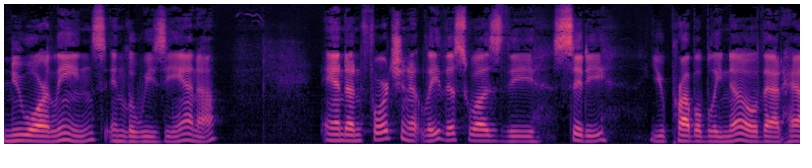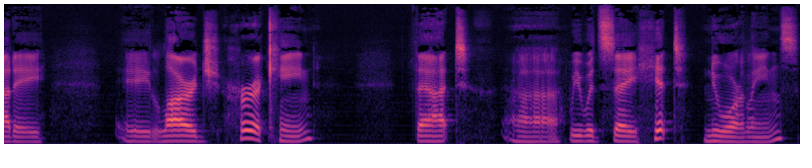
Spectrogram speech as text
New Orleans in Louisiana. And unfortunately, this was the city you probably know that had a a large hurricane that uh, we would say hit New Orleans,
